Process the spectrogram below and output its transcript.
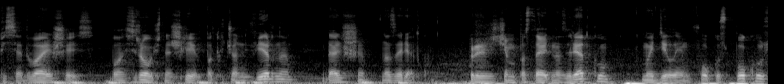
52,6. Балансировочный шлейф подключен верно. Дальше на зарядку. Прежде чем поставить на зарядку, мы делаем фокус-покус.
